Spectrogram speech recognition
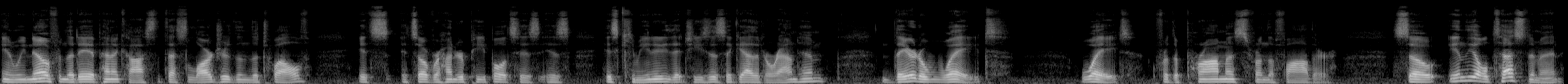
and we know from the day of Pentecost that that's larger than the 12. It's, it's over 100 people. It's his, his, his community that Jesus had gathered around him. They're to wait, wait for the promise from the Father. So in the Old Testament,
